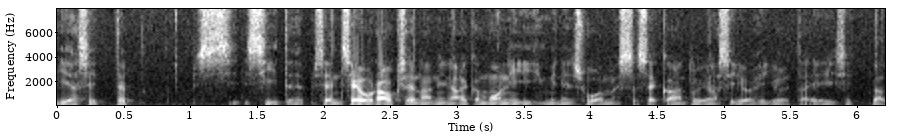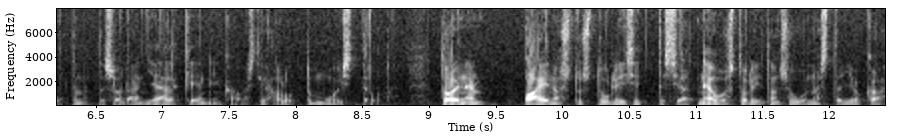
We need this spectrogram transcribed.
ja sitten siitä, sen seurauksena niin aika moni ihminen Suomessa sekaantui asioihin, joita ei sitten välttämättä sodan jälkeen niin kauheasti haluttu muistella. Toinen painostus tuli sitten sieltä Neuvostoliiton suunnasta, joka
